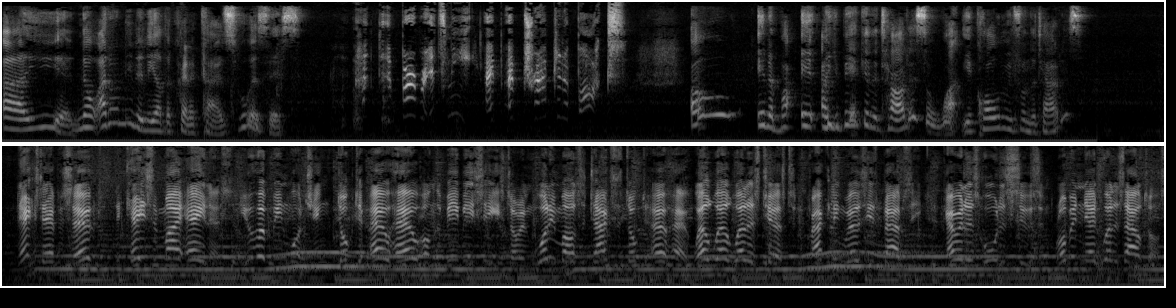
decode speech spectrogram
uh, yeah. No, I don't need any other credit cards. Who is this? Uh, Barbara, it's me. I, I'm trapped in a box. Oh, in a bo- eh, Are you back in the TARDIS or what? You're calling me from the TARDIS? Next episode, The Case of My Anus. You have been watching Dr. Oho on the BBC, starring Wally Mars Attacks as Dr. Oho, Well Well Well as Churston, Crackling Rosie as Babsy, Carolus Horde as Susan, Robin Nedwell as Altos,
